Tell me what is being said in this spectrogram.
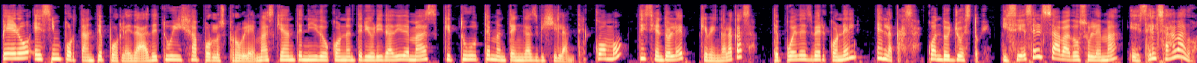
pero es importante por la edad de tu hija, por los problemas que han tenido con anterioridad y demás, que tú te mantengas vigilante. ¿Cómo? Diciéndole que venga a la casa. Te puedes ver con él en la casa, cuando yo estoy. Y si es el sábado, su lema es el sábado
